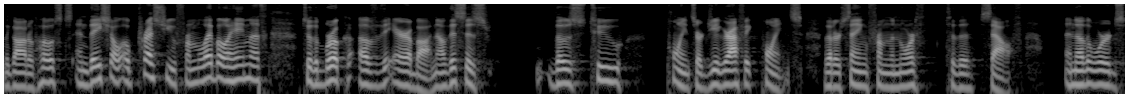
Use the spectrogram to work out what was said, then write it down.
the God of hosts, and they shall oppress you from Lebo Hamath to the brook of the Arabah. Now, this is those two points are geographic points that are saying from the north to the south. In other words,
